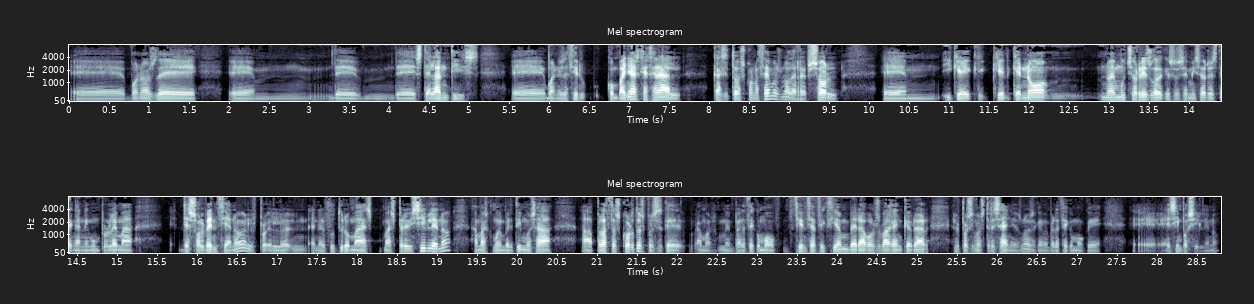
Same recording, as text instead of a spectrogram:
eh, bonos de, em, de, de, Stellantis, bueno, es decir, compañías que en general casi todos conocemos, ¿no? De Repsol, y que, que no no hay mucho riesgo de que esos emisores tengan ningún problema de solvencia ¿no? en, el futuro más, más previsible. ¿no? Además, como invertimos a, plazos cortos, pues es que, vamos, me parece como ciencia ficción ver a Volkswagen quebrar en los próximos tres años. ¿no? Es que me parece como que eh, es imposible. ¿no?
